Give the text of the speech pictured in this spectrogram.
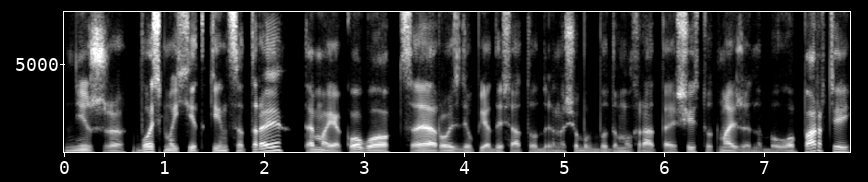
ніж восьмий хід кінь С3, тема якого це розділ 51. Якщо ми будемо грати А6, тут майже не було партій.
